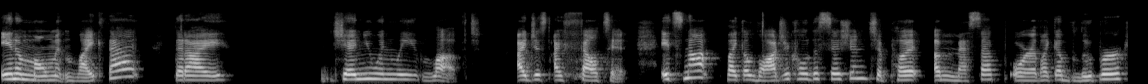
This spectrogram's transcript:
in a moment like that that i genuinely loved. I just I felt it. It's not like a logical decision to put a mess up or like a blooper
